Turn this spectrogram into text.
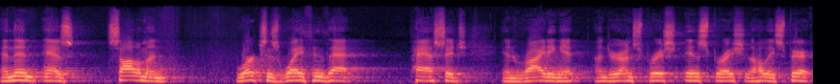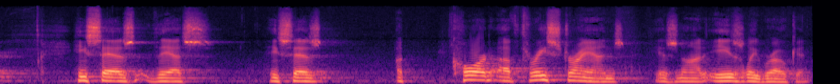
And then as Solomon works his way through that passage, in writing it under inspiration of the Holy Spirit, he says this. He says, A cord of three strands is not easily broken.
